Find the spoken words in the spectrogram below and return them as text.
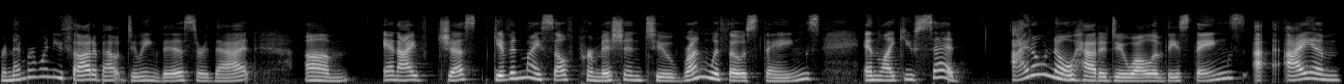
remember when you thought about doing this or that? Um and I've just given myself permission to run with those things. And like you said I don't know how to do all of these things. I, I am.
